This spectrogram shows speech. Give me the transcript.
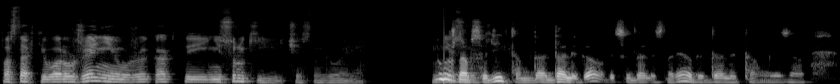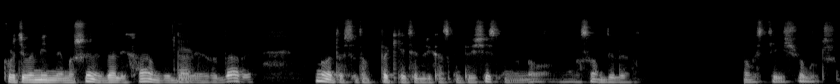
поставки вооружения уже как-то и не с руки, честно говоря. Не Нужно обсудить, там да, дали гаубицы, дали снаряды, дали там, не знаю, противоминные машины, дали хамви, так. дали радары. Ну, это все там в пакете американском перечислено, но на самом деле новостей еще лучше.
